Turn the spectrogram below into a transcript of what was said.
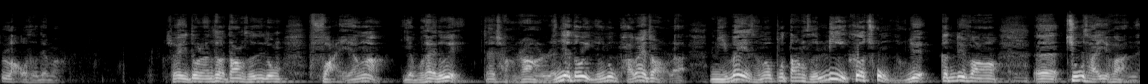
老实的嘛。所以杜兰特当时那种反应啊，也不太对。在场上，人家都已经用盘外招了，你为什么不当时立刻冲上去跟对方呃纠缠一番呢？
